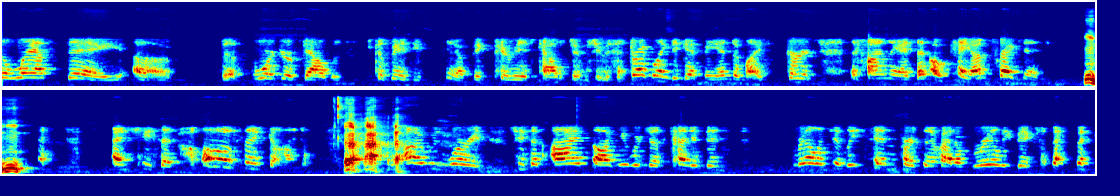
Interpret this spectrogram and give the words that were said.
the last day, uh, the wardrobe gal was because we had these you know big period costumes. She was struggling to get me into my skirt, and finally I said, "Okay, I'm pregnant." And she said, Oh, thank God. I was worried. She said, I thought you were just kind of this relatively thin person who had a really big stomach.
